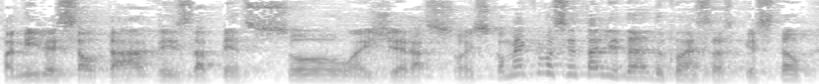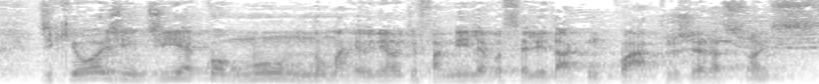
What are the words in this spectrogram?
famílias saudáveis abençoam as gerações. Como é que você está lidando com essa questão de que hoje em dia é comum numa reunião de família você lidar com quatro gerações?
